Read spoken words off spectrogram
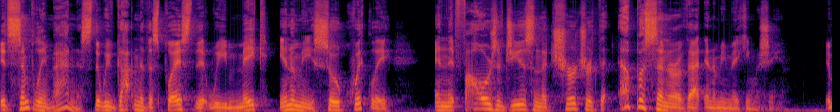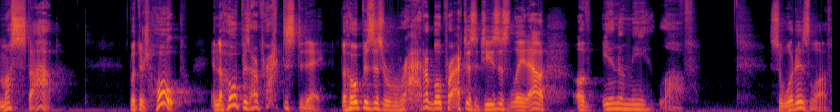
It's simply madness that we've gotten to this place that we make enemies so quickly, and that followers of Jesus and the church are at the epicenter of that enemy making machine. It must stop. But there's hope, and the hope is our practice today. The hope is this radical practice that Jesus laid out of enemy love. So, what is love?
